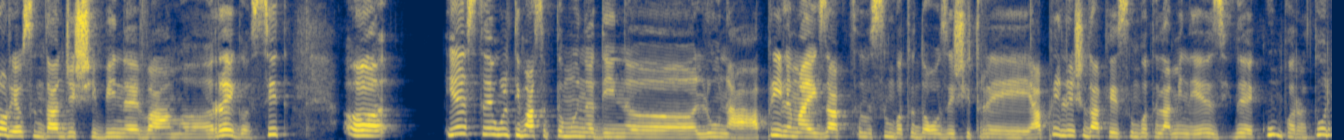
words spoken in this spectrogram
Bună tuturor, eu sunt Angie și bine v-am uh, regăsit. Uh, este ultima săptămână din uh, luna aprilie, mai exact sâmbătă 23 aprilie și dacă e sâmbătă la mine e zi de cumpărături.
